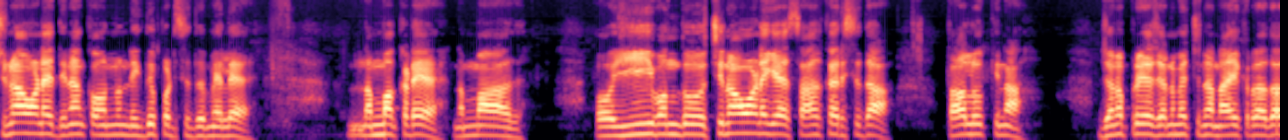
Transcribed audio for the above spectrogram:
ಚುನಾವಣೆ ದಿನಾಂಕವನ್ನು ನಿಗದಿಪಡಿಸಿದ ಮೇಲೆ ನಮ್ಮ ಕಡೆ, ನಮ್ಮ ಈ ಒಂದು ಚುನಾವಣೆಗೆ ಸಹಕರಿಸಿದ ತಾಲೂಕಿನ ಜನಪ್ರಿಯ ಜನಮೆಚ್ಚಿನ ನಾಯಕರಾದ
